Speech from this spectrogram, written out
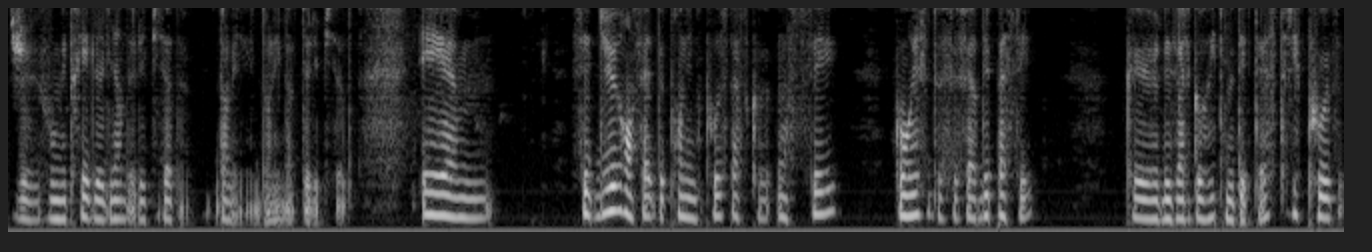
je vous mettrai le lien de l'épisode dans les, dans les notes de l'épisode. Et euh, c'est dur en fait de prendre une pause parce qu'on sait qu'on risque de se faire dépasser, que les algorithmes détestent les pauses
